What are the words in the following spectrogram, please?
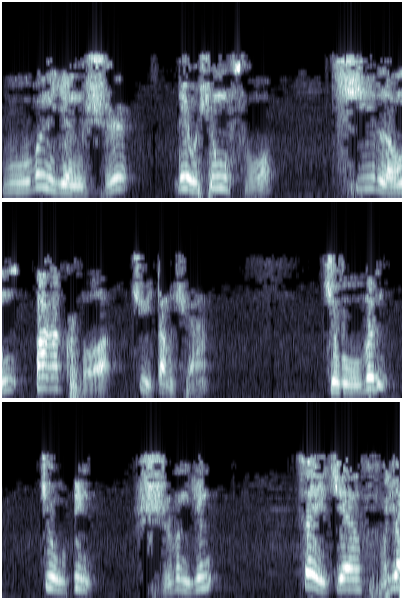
五问饮食，六胸腹，七龙八廓俱当全，九问救病，十问因，再兼服药，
